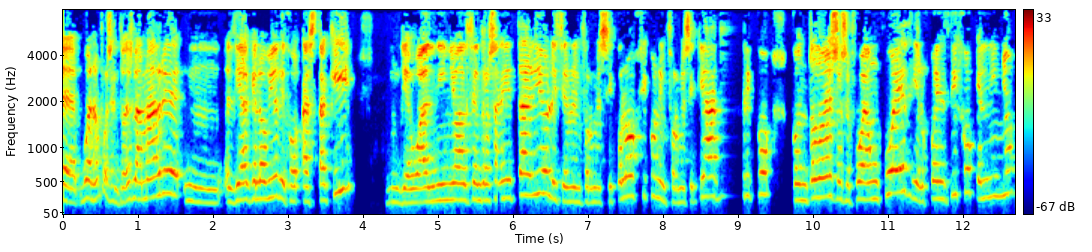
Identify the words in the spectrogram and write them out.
eh, bueno, pues entonces la madre, mmm, el día que lo vio, dijo, hasta aquí, llevó al niño al centro sanitario, le hicieron un informe psicológico, un informe psiquiátrico, con todo eso se fue a un juez y el juez dijo que el niño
